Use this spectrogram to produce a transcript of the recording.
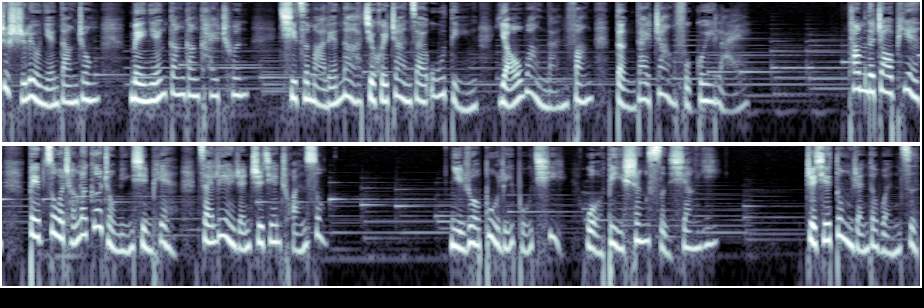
这十六年当中，每年刚刚开春，妻子玛莲娜就会站在屋顶遥望南方，等待丈夫归来。他们的照片被做成了各种明信片，在恋人之间传送。你若不离不弃，我必生死相依。这些动人的文字，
